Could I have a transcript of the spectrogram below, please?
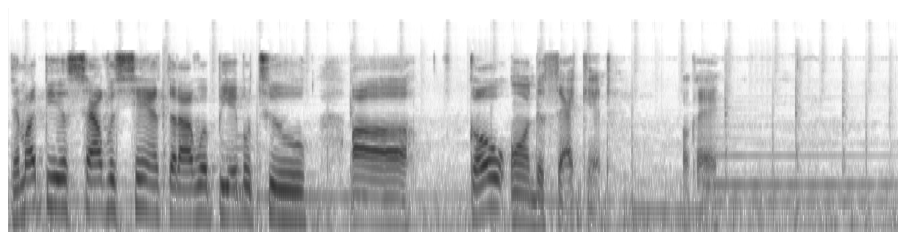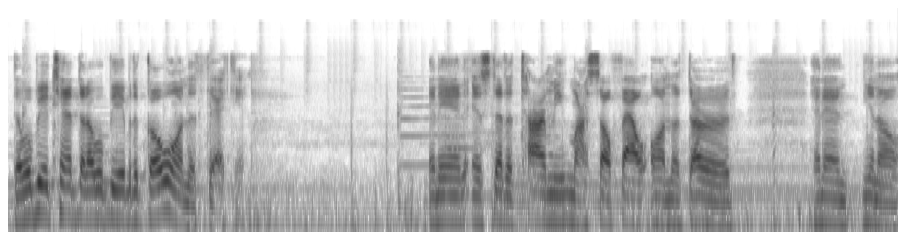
there might be a salvage chance that I will be able to uh, go on the second, okay. There will be a chance that I will be able to go on the second. And then instead of timing myself out on the third, and then you know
